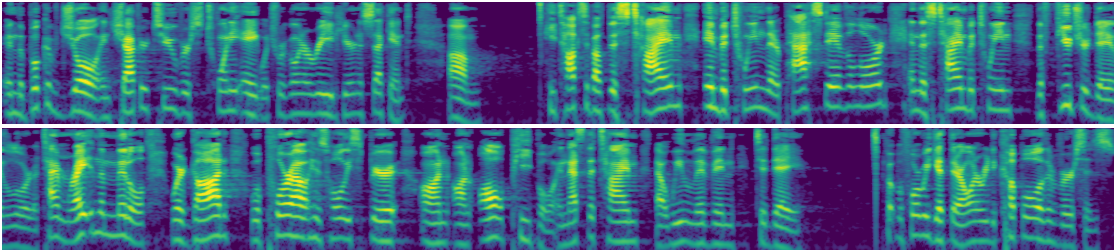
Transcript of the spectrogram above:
in the book of Joel, in chapter 2, verse 28, which we're going to read here in a second, um, he talks about this time in between their past day of the Lord and this time between the future day of the Lord, a time right in the middle where God will pour out his Holy Spirit on, on all people. And that's the time that we live in today. But before we get there, I want to read a couple other verses.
